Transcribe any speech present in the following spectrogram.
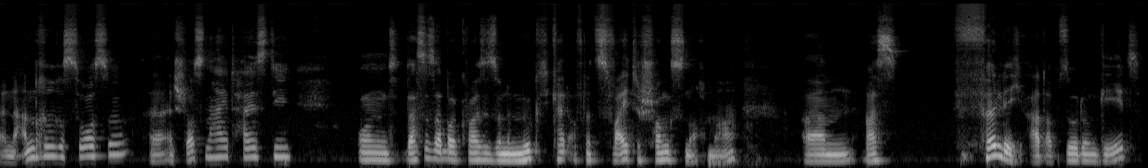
eine andere Ressource, äh, Entschlossenheit heißt die. Und das ist aber quasi so eine Möglichkeit auf eine zweite Chance nochmal, ähm, was völlig ad absurdum geht.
